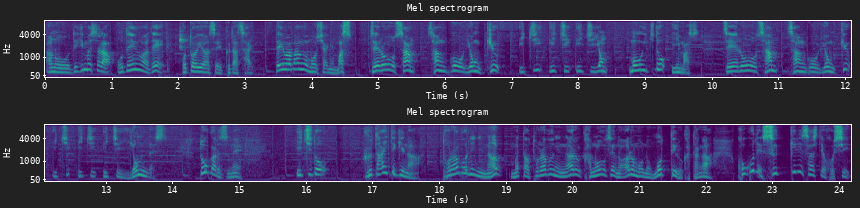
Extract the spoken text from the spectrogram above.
あのできましたらお電話でお問い合わせください。電話番号申し上げます。0335491114もう一度言います。0335491114です。どうかですね一度具体的なトラブルになるまたトラブルになる可能性のあるものを持っている方がここですっきりさせてほしい。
